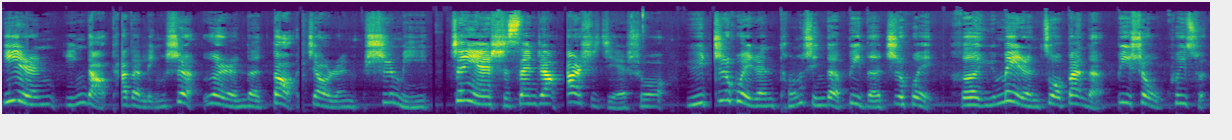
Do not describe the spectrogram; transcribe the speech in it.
一人引导他的邻舍，恶人的道叫人失迷。”箴言十三章二十节说：“与智慧人同行的必得智慧，和愚昧人作伴的必受亏损。”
